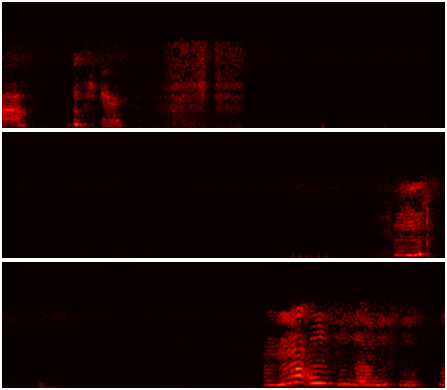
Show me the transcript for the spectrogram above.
Oh, I'm scared. Mm. Mm-hmm. mm-hmm. Mm-hmm.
